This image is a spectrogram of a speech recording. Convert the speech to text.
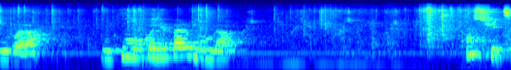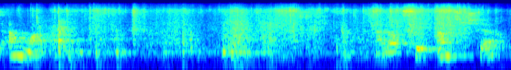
Donc voilà. Donc nous on ne connaît pas le manga. Ensuite, à moi. C'est un t-shirt.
